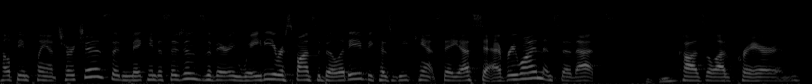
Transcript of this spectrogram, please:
helping plant churches and making decisions is a very weighty responsibility because we can't say yes to everyone. And so that's caused a lot of prayer and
